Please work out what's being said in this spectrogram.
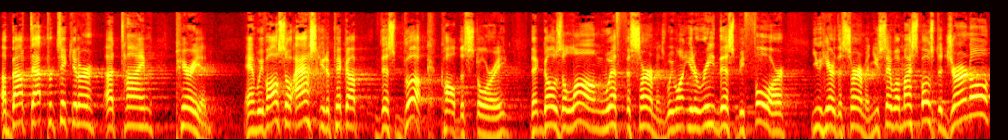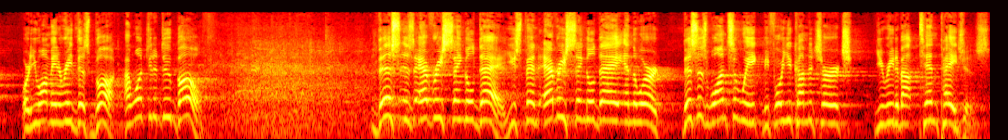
about that particular uh, time period. And we've also asked you to pick up this book called The Story that goes along with the sermons. We want you to read this before you hear the sermon. You say, Well, am I supposed to journal or do you want me to read this book? I want you to do both. this is every single day. You spend every single day in the Word. This is once a week before you come to church. You read about 10 pages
